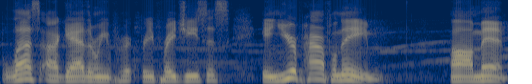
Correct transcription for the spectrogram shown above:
Bless our gathering, we pray, Jesus, in your powerful name. Amen.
